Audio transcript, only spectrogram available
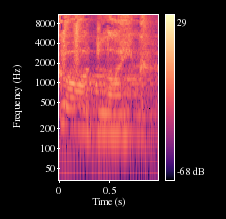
Godlike.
